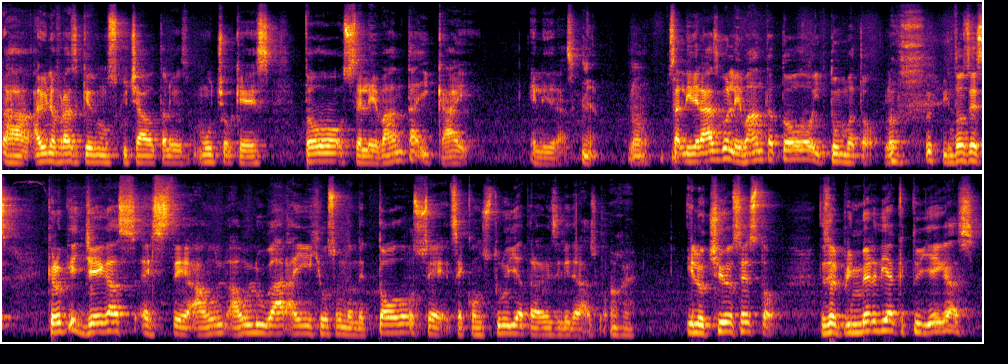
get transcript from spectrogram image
ah, hay una frase que hemos escuchado tal vez mucho que es todo se levanta y cae en liderazgo. ¿no? O sea, liderazgo levanta todo y tumba todo. ¿no? Entonces, creo que llegas este, a, un, a un lugar ahí en Houston donde todo se, se construye a través del liderazgo. Y lo chido es esto. Desde el primer día que tú llegas,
